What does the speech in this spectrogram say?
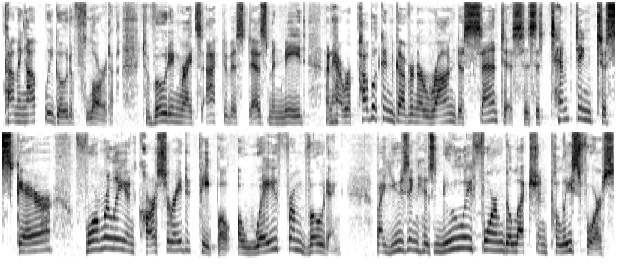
Coming up, we go to Florida to voting rights activist Desmond Meade and how Republican Governor Ron DeSantis is attempting to scare formerly incarcerated people away from voting by using his newly formed election police force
